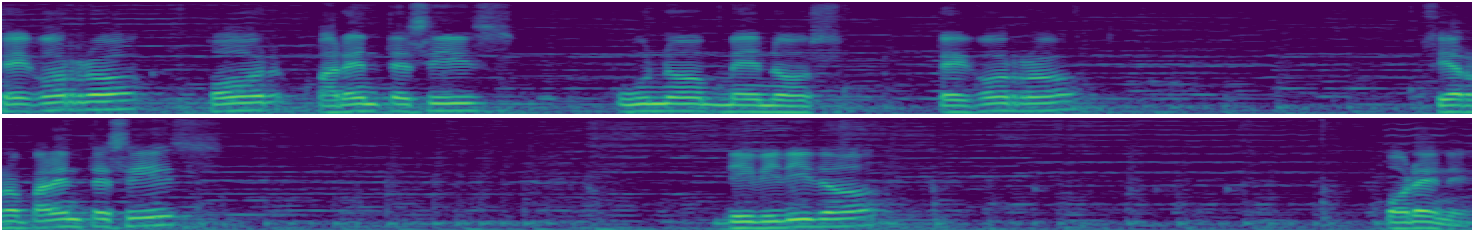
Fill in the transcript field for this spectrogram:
P gorro por paréntesis 1 menos P gorro, cierro paréntesis, dividido por n.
